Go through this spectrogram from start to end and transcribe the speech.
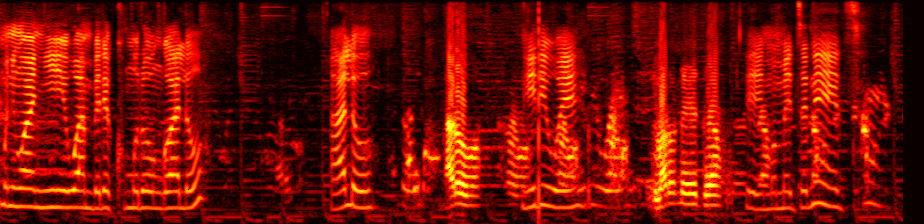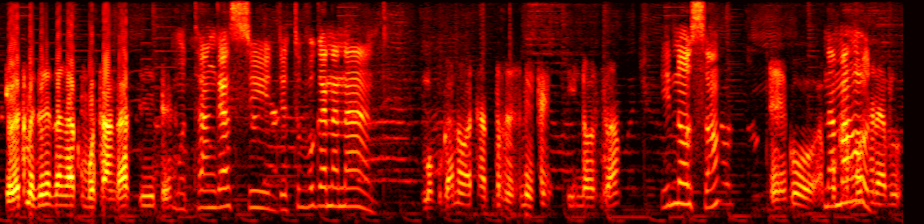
Munywanyi wa mbere ku murongo alo? Alo? Haro, mwiriwe? Maro neza. eh mumeze neza? Yewe tumeze neza ku Mutanga Acide. mutanga sud. Tuvugana nande Muvugana wa tatu Mike Inosa. inosa? Ego, ya Bu-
